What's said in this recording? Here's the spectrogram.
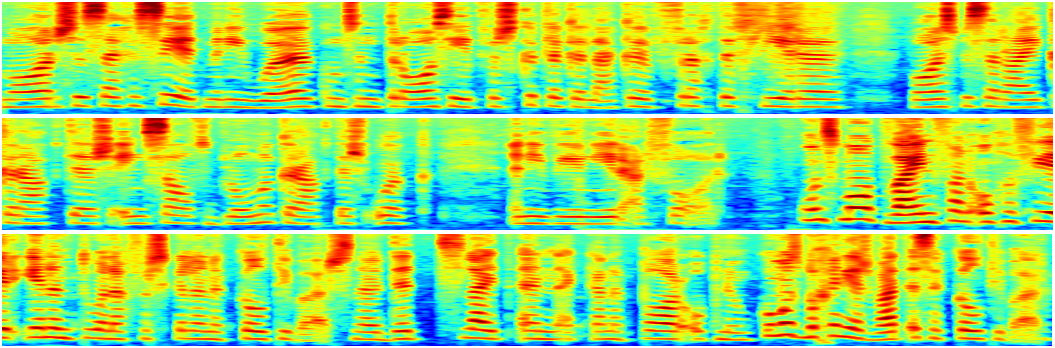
Maar soos hy gesê het met die hoë konsentrasie het verskriklike lekker vrugtegeure, baie speserye karakters en selfs blomme karakters ook in die Vionier ervaar. Ons maak wyn van ongeveer 21 verskillende cultivars. Nou dit sluit in, ek kan 'n paar opnoem. Kom ons begin eers, wat is 'n cultivar?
